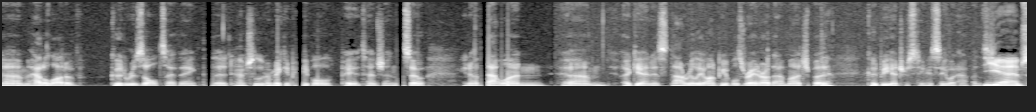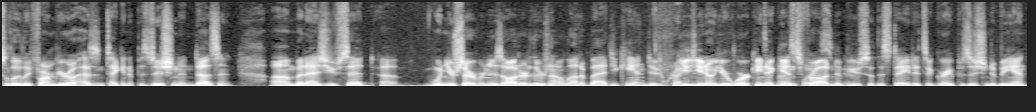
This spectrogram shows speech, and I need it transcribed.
um, had a lot of good results, I think, that Absolutely. are making people pay attention. So you know that one um, again, it's not really on people's radar that much, but Yeah. could be interesting to see what happens. Yeah, absolutely. Farm Bureau hasn't taken a position and doesn't. Um, but as you've said, uh, when you're serving as auditor, there's not a lot of bad you can do. Right. You, you know, you're working It's a nice against fraud and yeah. abuse of the state. It's a great position to be in.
